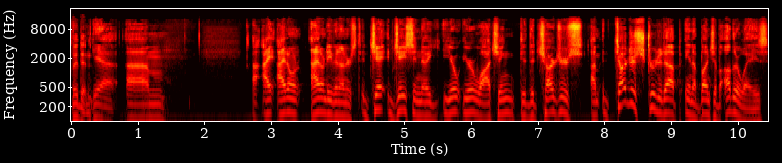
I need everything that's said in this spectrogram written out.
they didn't Yeah. Um, I, I don't I don't even understand. J- Jason, uh, you're you're watching. Did the Chargers um, Chargers screwed it up in a bunch of other ways,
